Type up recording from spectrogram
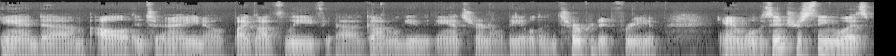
and um, I'll, inter- uh, you know, by God's leave, uh, God will give me the answer, and I'll be able to interpret it for you. And what was interesting was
